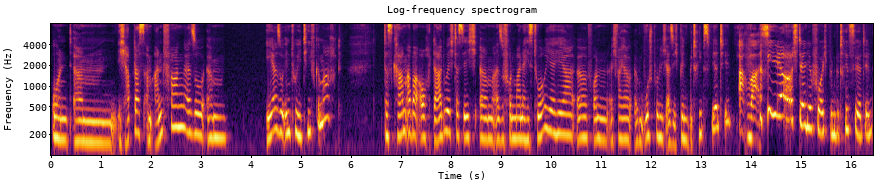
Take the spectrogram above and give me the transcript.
Und ähm, ich habe das am Anfang also ähm, eher so intuitiv gemacht. Das kam aber auch dadurch, dass ich ähm, also von meiner Historie her, äh, von ich war ja ähm, ursprünglich, also ich bin Betriebswirtin. Ach was? ja, stell dir vor, ich bin Betriebswirtin.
